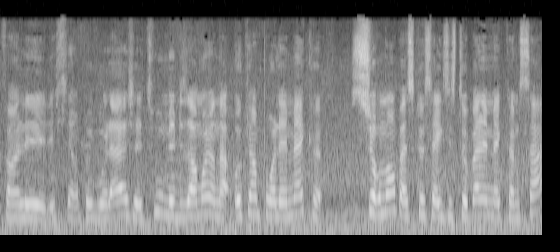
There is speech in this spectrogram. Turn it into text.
enfin les, les filles un peu volages et tout. Mais bizarrement, il n'y en a aucun pour les mecs, sûrement parce que ça n'existe pas les mecs comme ça.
